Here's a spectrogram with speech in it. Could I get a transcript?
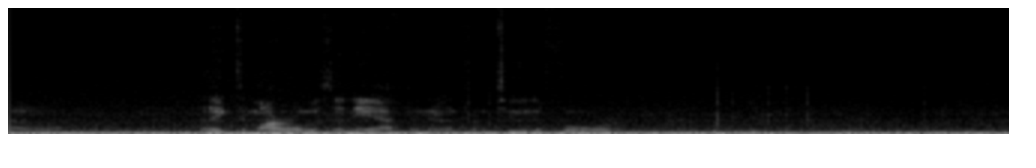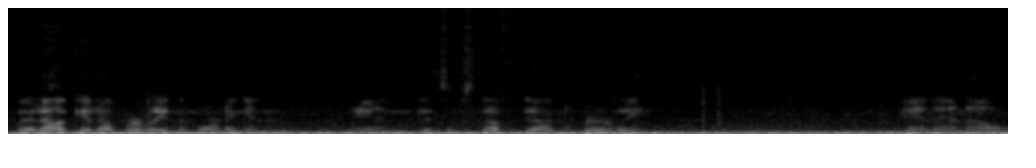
Uh, I think tomorrow is in the afternoon from 2 to 4. But I'll get up early in the morning and, and get some stuff done early. And then I'll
